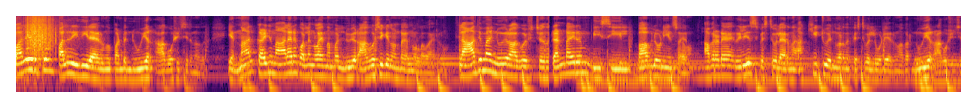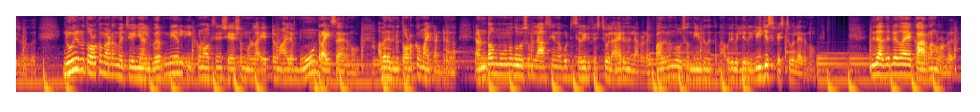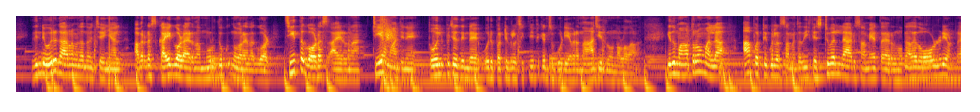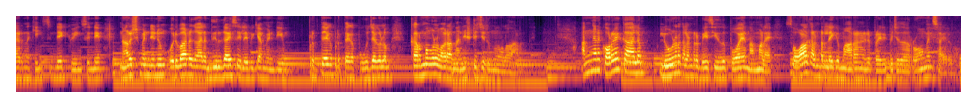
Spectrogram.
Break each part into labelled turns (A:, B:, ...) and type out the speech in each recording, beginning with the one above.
A: പലയിടത്തും പല രീതിയിലായിരുന്നു പണ്ട് ന്യൂ ഇയർ ആഘോഷിച്ചിരുന്നത്. എന്നാൽ കഴിഞ്ഞ നാലായിരം കൊല്ലങ്ങളായി നമ്മൾ ന്യൂ ഇയർ ആഘോഷിക്കുന്നുണ്ട് എന്നുള്ളതായിരുന്നു. ആദ്യമായി ന്യൂ ഇയർ ആഘോഷിച്ചത് രണ്ടായിരം ബി സിയിൽ ബാബിലോണിയൻസ് ആയിരുന്നു അവരുടെ റിലീസ് ഫെസ്റ്റിവൽ ആയിരുന്ന അക്കീറ്റു എന്ന് പറയുന്ന ഫെസ്റ്റിവലിലൂടെയായിരുന്നു അവർ ന്യൂ ഇയർ ആഘോഷിച്ചിരുന്നത്. ന്യൂ ഇയറിന് തുടക്കം വേണമെന്ന് വെച്ച് കഴിഞ്ഞാൽ വെർണിയർ ഇക്കണോക്സിന് ശേഷമുള്ള ഏറ്റവും ആദ്യ മൂൺ റൈസ് ആയിരുന്നു അവരിതിന് തുടക്കമായി കണ്ടിരുന്നത്. രണ്ടോ മൂന്നോ ദിവസം ലാസ്റ്റ് ചെയ്യുന്ന കൂട്ടി ചെറിയൊരു ഫെസ്റ്റിവൽ ആയിരുന്നില്ല അവരുടെ. പതിനൊന്ന് ദിവസം നീണ്ടു നിൽക്കുന്ന ഒരു വലിയ റിലീജിയസ് ഫെസ്റ്റിവൽ ആയിരുന്നു. ഇതിന് അതിന്റെതായ കാരണങ്ങളുണ്ട്. ഇതിന്റെ ഒരു കാരണം എന്താണെന്ന് വെച്ച് കഴിഞ്ഞാൽ അവരുടെ സ്കൈ ഗോഡായിരുന്ന മുർദുഖ് എന്ന് പറയുന്ന ഗോഡ് ചീത്ത ഗോഡസ് ആയിരുന്ന ടിയമാറ്റിനെ തോൽപ്പിച്ചതിന്റെ ഒരു പെർട്ടിക്കുലർ സിഗ്നിഫിക്കൻസ് കൂടി അവരെ ആചരിക്കുന്നു എന്നുള്ളതാണ്. ഇത് മാത്രവുമല്ല ആ പെർട്ടിക്കുലർ സമയത്ത് അത് ഈ ഫെസ്റ്റിവലിന്റെ ആ ഒരു സമയത്തായിരുന്നു അതായത് ഓൾറെഡി ഉണ്ടായിരുന്ന കിങ്സിന്റെയും ക്വീൻസിന്റെയും നറിഷ്മെന്റിനും ഒരുപാട് കാലം ദീർഘായുസ് ലഭിക്കാൻ വേണ്ടിയും പ്രത്യേക പ്രത്യേക പൂജകളും കർമ്മങ്ങളും അവർ അന്ന് അനുഷ്ഠിച്ചിരുന്നു എന്നുള്ളതാണ്. അങ്ങനെ കുറേ കാലം ലൂണർ കലണ്ടർ ബേസ് ചെയ്ത് പോയ നമ്മളെ സോളാർ കലണ്ടറിലേക്ക് മാറാനായിട്ട് പ്രേരിപ്പിച്ചത് റോമൻസ് ആയിരുന്നു.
